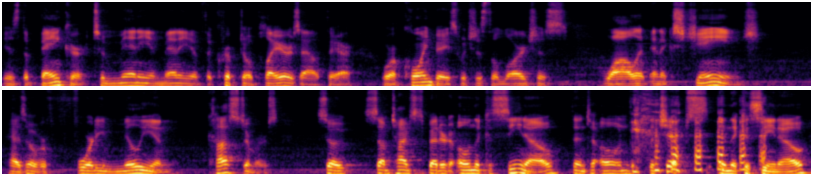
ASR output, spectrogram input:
is the banker to many and many of the crypto players out there, or Coinbase, which is the largest wallet and exchange, has over 40 million customers. So sometimes it's better to own the casino than to own the chips in the casino.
